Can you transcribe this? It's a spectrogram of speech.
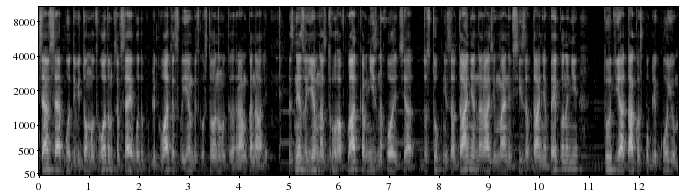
Це все буде відомо згодом, це все я буду публікувати в своєму безкоштовному телеграм-каналі. Знизу є в нас друга вкладка, в ній знаходяться доступні завдання. Наразі в мене всі завдання виконані. Тут я також публікую,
